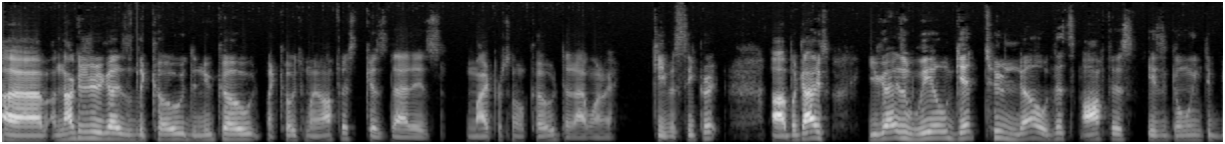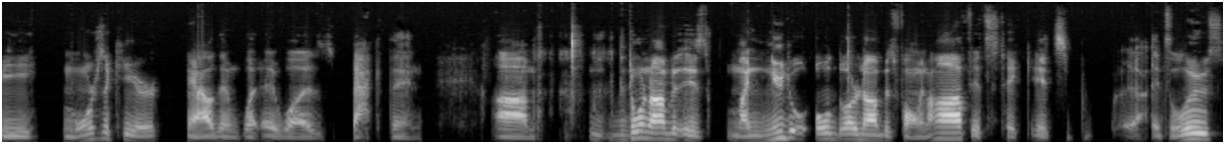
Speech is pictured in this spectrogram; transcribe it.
um, I'm not gonna show you guys the code, the new code, my code to my office, because that is my personal code that I want to keep a secret. Uh, but guys, you guys will get to know this office is going to be more secure now than what it was back then. Um, the doorknob is my new do- old doorknob is falling off. It's take it's it's loose.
